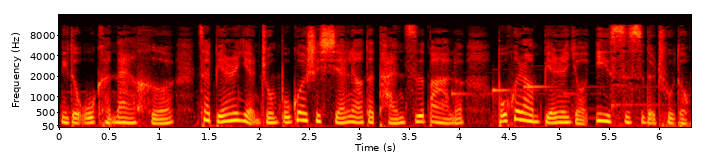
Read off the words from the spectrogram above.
你的无可奈何，在别人眼中不过是闲聊的谈资罢了，不会让别人有一丝丝的触动。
